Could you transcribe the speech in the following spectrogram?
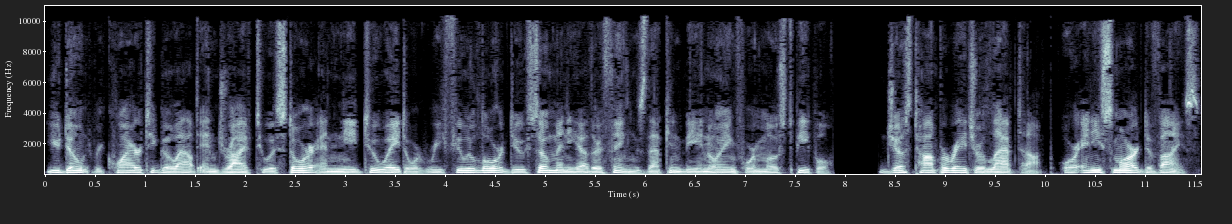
You don't require to go out and drive to a store and need to wait or refuel or do so many other things that can be annoying for most people. Just operate your laptop or any smart device,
